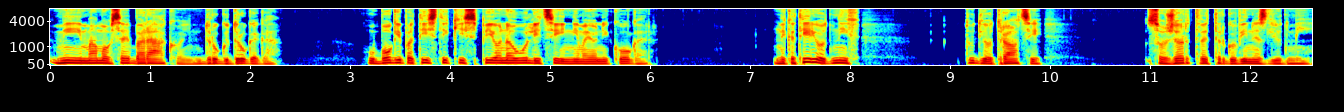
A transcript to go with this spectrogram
mi imamo vse barako in drug drugega, ubogi pa tisti, ki spijo na ulici in nimajo nikogar. Nekateri od njih, tudi otroci, so žrtve trgovine z ljudmi.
